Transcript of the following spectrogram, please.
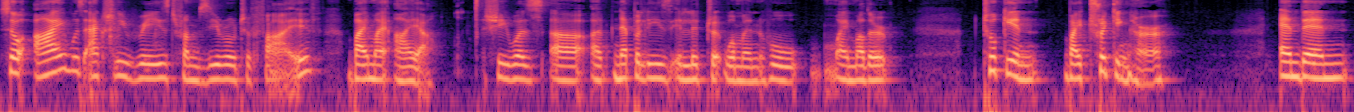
So I was actually raised from zero to five by my ayah. She was uh, a Nepalese illiterate woman who my mother took in by tricking her and then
